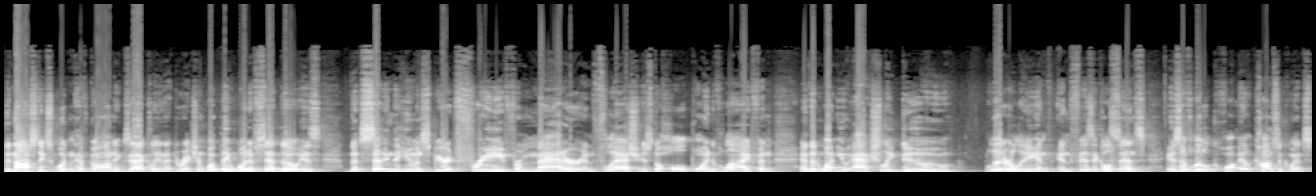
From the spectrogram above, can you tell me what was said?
The Gnostics wouldn't have gone exactly in that direction. What they would have said, though, is that setting the human spirit free from matter and flesh is the whole point of life, and, and that what you actually do, literally and in physical sense, is of little uh, consequence.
